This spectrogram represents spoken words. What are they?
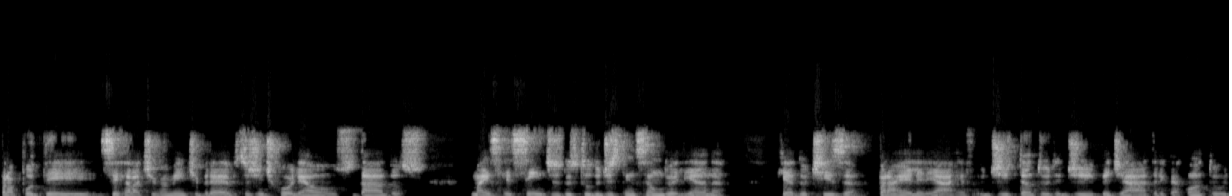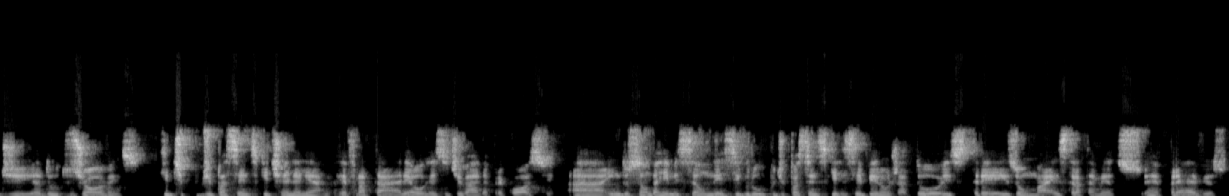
Para poder ser relativamente breve, se a gente for olhar os dados mais recentes do estudo de extensão do Eliana, que é do TISA, para a LLA, de tanto de pediátrica quanto de adultos jovens, que, de, de, pacientes que tinham LLA refratária ou recidivada precoce, a indução da remissão nesse grupo de pacientes que receberam já dois, três ou mais tratamentos é, prévios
